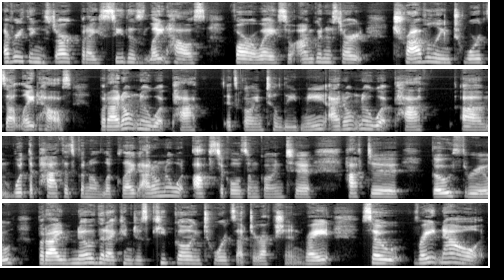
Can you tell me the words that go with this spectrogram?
everything's dark, but I see this lighthouse far away. So I'm going to start traveling towards that lighthouse, but I don't know what path it's going to lead me. I don't know what path um, what the path is going to look like. I don't know what obstacles I'm going to have to go through, but I know that I can just keep going towards that direction, right? So, right now,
